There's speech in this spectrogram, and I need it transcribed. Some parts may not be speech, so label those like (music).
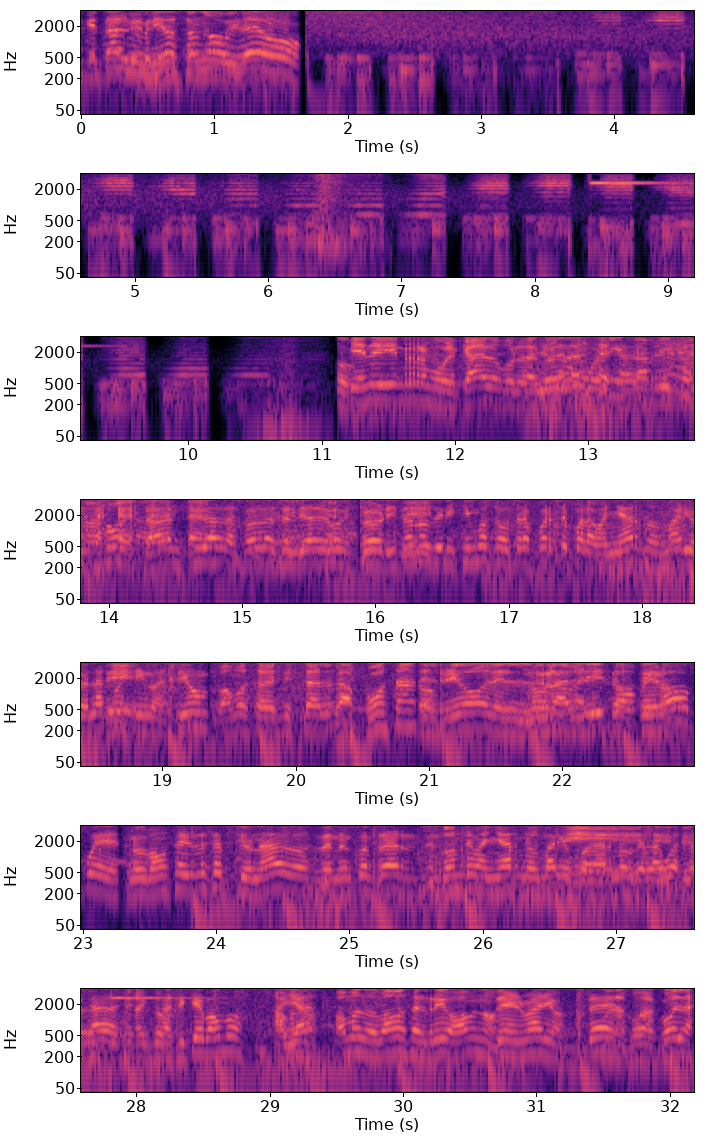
¿qué tal? Bienvenidos a un nuevo video. Viene bien revolcado por las olas. (laughs) Estaban chidas las olas el día de hoy. Pero ahorita nos dirigimos a otra parte para bañarnos, Mario. Es la Sí. continuación. Vamos a ver si está la poza del río del. Si Pero no, pues nos vamos a ir decepcionados de no encontrar en dónde bañarnos, Mario, Sí, pagarnos del sí, agua salada. Así que vamos allá. vámonos, vámonos, vamos al río, vámonos. Den, Mario, Con la den. Coca-Cola.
